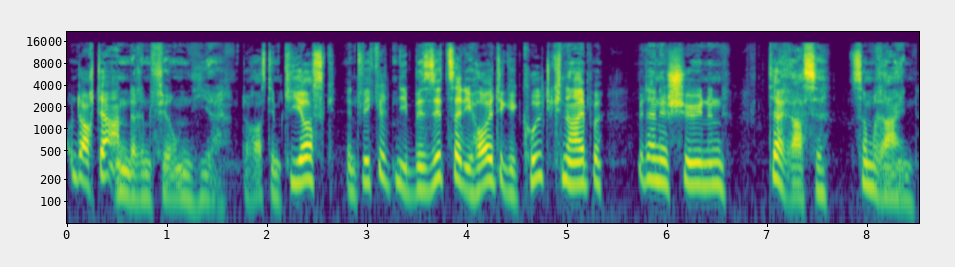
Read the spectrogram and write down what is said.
und auch der anderen Firmen hier. Doch aus dem Kiosk entwickelten die Besitzer die heutige Kultkneipe mit einer schönen Terrasse zum Rhein.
